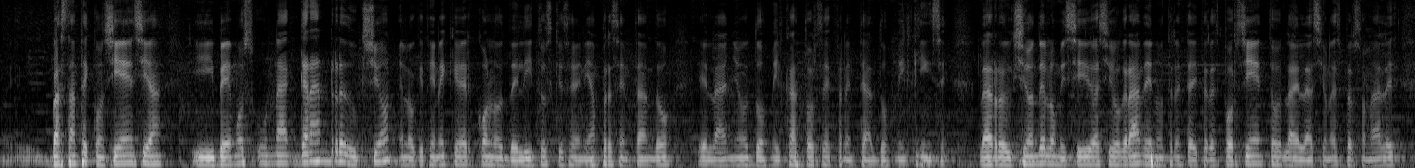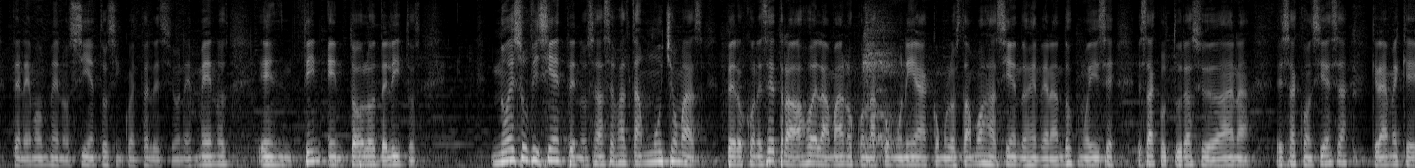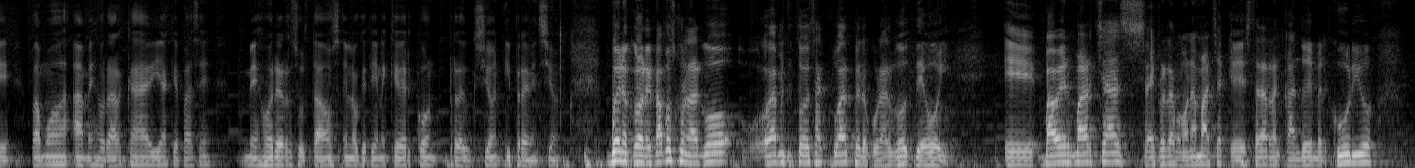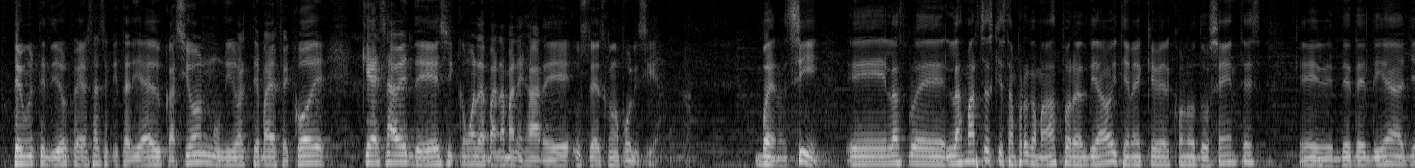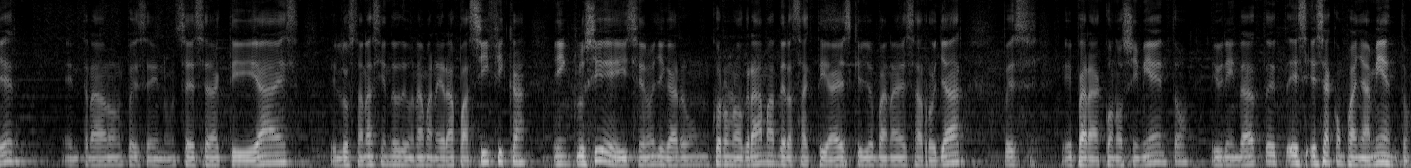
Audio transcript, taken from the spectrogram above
bastante conciencia y vemos una gran reducción en lo que tiene que ver con los delitos que se venían presentando el año 2014 frente al 2015. La reducción del homicidio ha sido grande en un 33%, las lesiones personales tenemos menos 150 lesiones menos, en fin, en todos los delitos. No es suficiente, nos hace falta mucho más, pero con ese trabajo de la mano, con la comunidad, como lo estamos haciendo, generando, como dice, esa cultura ciudadana, esa conciencia, créame que vamos a mejorar cada día que pase mejores resultados en lo que tiene que ver con reducción y prevención. Bueno, coronel, vamos con algo, obviamente todo es actual, pero con algo de hoy. Eh, va a haber marchas, hay programada una marcha que debe estar arrancando de Mercurio. Tengo entendido que va a estar Secretaría de Educación, unido al tema de FECODE. ¿Qué saben de eso y cómo las van a manejar eh, ustedes como policía? Bueno, sí, eh, las, eh, las marchas que están programadas por el día de hoy tienen que ver con los docentes que desde el día de ayer entraron pues en un cese de actividades, lo están haciendo de una manera pacífica, inclusive hicieron llegar un cronograma de las actividades que ellos van a desarrollar, pues para conocimiento y brindar es- ese acompañamiento.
